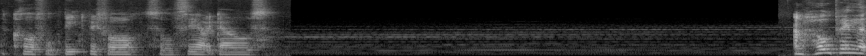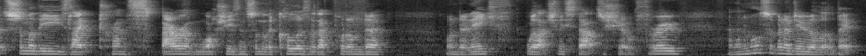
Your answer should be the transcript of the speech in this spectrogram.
a colourful beak before, so we'll see how it goes. I'm hoping that some of these like transparent washes and some of the colours that I've put under underneath will actually start to show through. And then I'm also going to do a little bit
